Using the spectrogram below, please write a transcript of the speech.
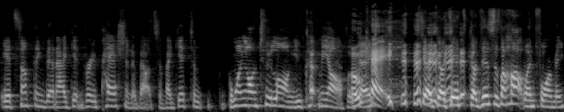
It's something that I get very passionate about. So if I get to going on too long, you cut me off. Okay. Okay. Because this is a hot one for me.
